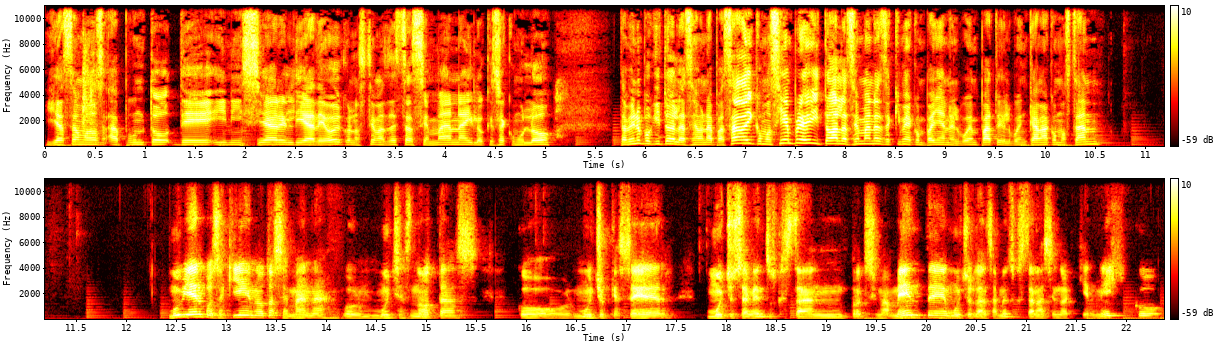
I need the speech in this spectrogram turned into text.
Y ya estamos a punto de iniciar el día de hoy con los temas de esta semana y lo que se acumuló. También un poquito de la semana pasada. Y como siempre, y todas las semanas aquí me acompañan el buen Pato y el buen Cama. ¿Cómo están? Muy bien, pues aquí en otra semana con muchas notas, con mucho que hacer, muchos eventos que están próximamente, muchos lanzamientos que están haciendo aquí en México,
